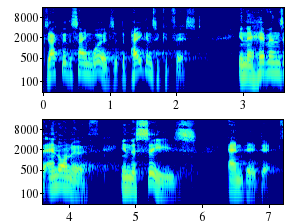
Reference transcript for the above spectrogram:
Exactly the same words that the pagans had confessed in the heavens and on earth, in the seas and their depths.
